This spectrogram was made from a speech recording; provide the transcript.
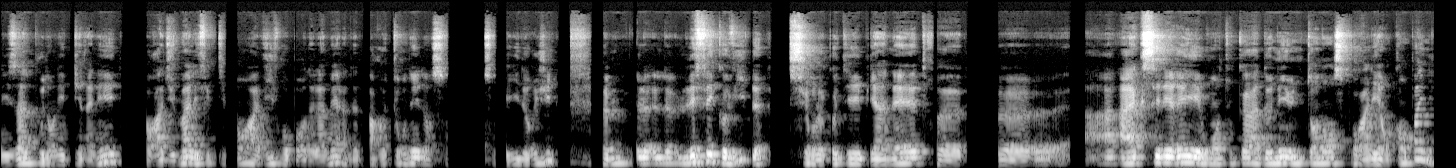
les Alpes ou dans les Pyrénées aura du mal effectivement à vivre au bord de la mer et ne pas retourner dans son, pays d'origine. L'effet Covid sur le côté bien-être a, accéléré ou en tout cas a donné une tendance pour aller en campagne,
